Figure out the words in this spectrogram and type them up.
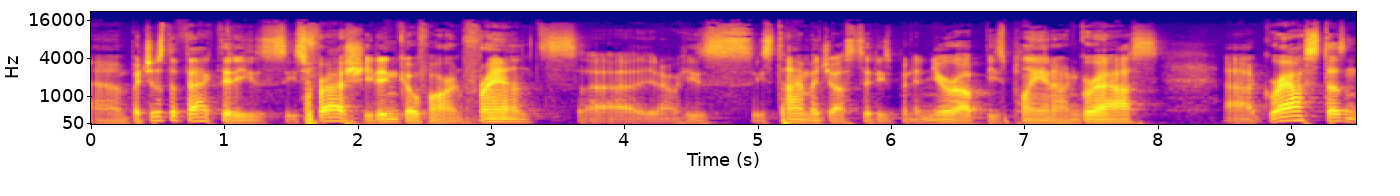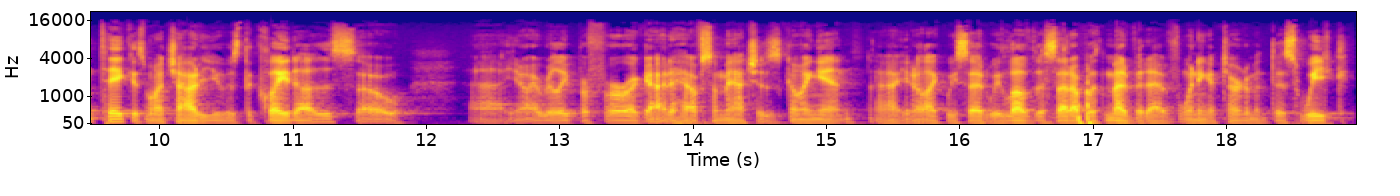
Um, but just the fact that he's he's fresh, he didn't go far in France. Uh, you know, he's he's time adjusted. He's been in Europe. He's playing on grass. Uh, grass doesn't take as much out of you as the clay does. So uh, you know, I really prefer a guy to have some matches going in. Uh, you know, like we said, we love the setup with Medvedev winning a tournament this week.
